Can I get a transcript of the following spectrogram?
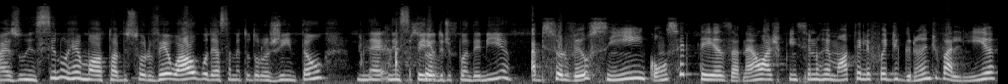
Mas o ensino remoto absorveu algo dessa metodologia, então, né, nesse Absor período de pandemia? Absorveu sim, com certeza. Né? Eu acho que o ensino remoto ele foi de grande valia,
